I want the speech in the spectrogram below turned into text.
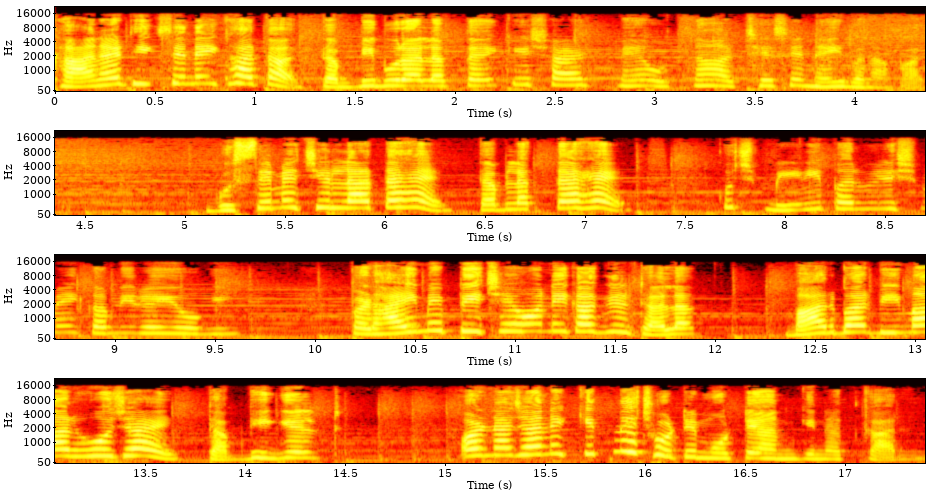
खाना ठीक से नहीं खाता, तब भी बुरा लगता है कि शायद मैं उतना अच्छे से नहीं बना पा रही। गुस्से में चिल्लाता है, तब लगता है कुछ मेरी परवरिश में कमी रही होगी। पढ़ाई में पीछे होने का गिल्ट अलग बार बार बीमार हो जाए तब भी गिल्ट। और न जाने कितने छोटे मोटे अनगिनत कारण।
